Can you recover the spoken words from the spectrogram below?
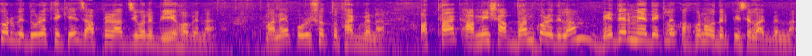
করবে দূরে থেকে যে আপনার জীবনে বিয়ে হবে না। মানে পুরুষত্ব থাকবে না। অর্থাৎ আমি সাবধান করে দিলাম বেদের মেয়ে দেখলে কখনো ওদের পিছে লাগবেন না।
